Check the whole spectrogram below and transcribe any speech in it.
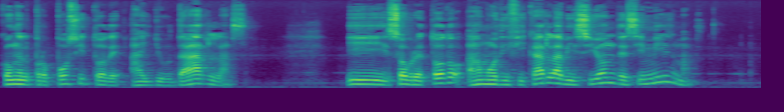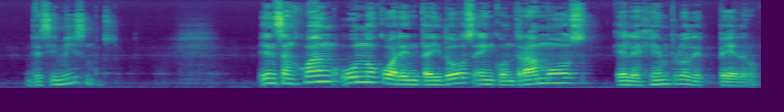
con el propósito de ayudarlas y sobre todo a modificar la visión de sí mismas, de sí mismos. En San Juan 1.42 encontramos el ejemplo de Pedro.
